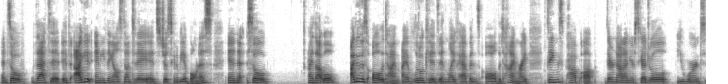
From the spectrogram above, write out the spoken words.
And so that's it. If i get anything else done today it's just going to be a bonus. And so i thought well I do this all the time. I have little kids and life happens all the time, right? Things pop up. They're not on your schedule. You weren't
